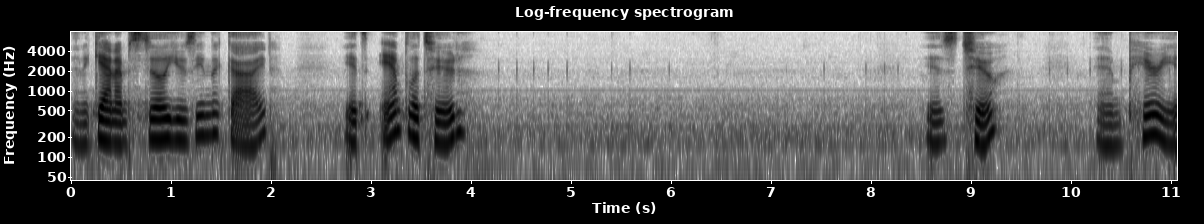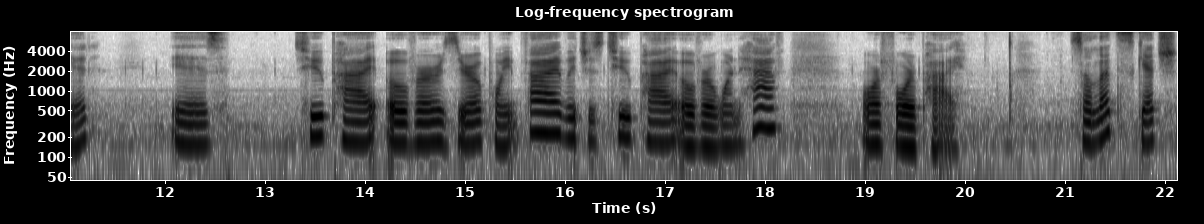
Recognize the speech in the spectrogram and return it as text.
and again, I'm still using the guide, its amplitude is 2, and period is 2 pi over 0 0.5, which is 2 pi over 1 half, or 4 pi. So let's sketch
